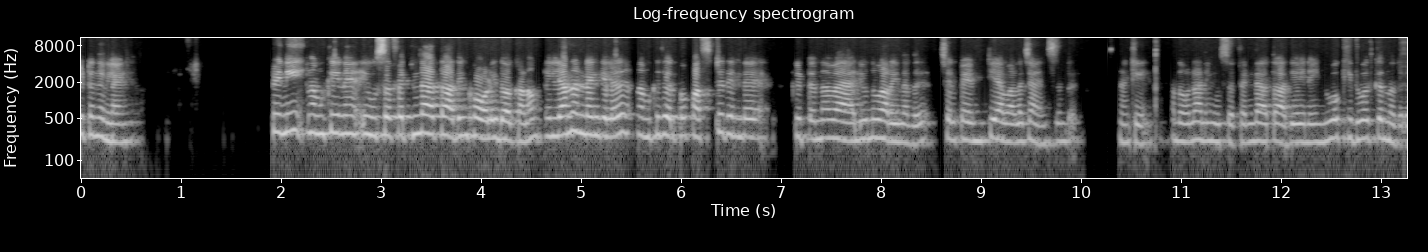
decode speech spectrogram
കിട്ടുന്നില്ലേ? പിന്നെ നമുക്ക് ഇതിനെ യൂസ് അകത്ത് ആദ്യം കോൾ ചെയ്ത് നോക്കണം ഇല്ലാന്നുണ്ടെങ്കിൽ നമുക്ക് ചിലപ്പോൾ ഫസ്റ്റ് ഇതിന്റെ കിട്ടുന്ന വാല്യൂ എന്ന് പറയുന്നത് ചിലപ്പോൾ എം ടി ആവാനുള്ള ചാൻസ് ഉണ്ട്. ഓക്കെ അതുകൊണ്ടാണ് യൂസ് അകത്ത് ആദ്യം അതിനെ ഇൻവോക്ക് ചെയ്ത് വെക്കുന്നത്.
